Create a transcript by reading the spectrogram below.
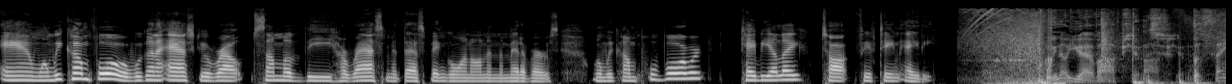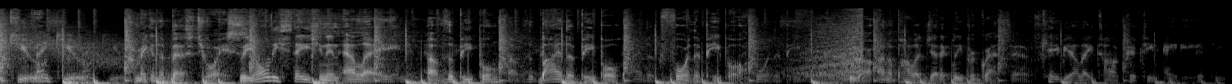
And when we come forward, we're going to ask you about some of the harassment that's been going on in the metaverse. When we come forward, KBLA Talk 1580. We know you have options, options, but thank you, thank you for making the best choice. The only station in LA of the people, by the people, for the people. We are unapologetically progressive. KBLA Talk 1580.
